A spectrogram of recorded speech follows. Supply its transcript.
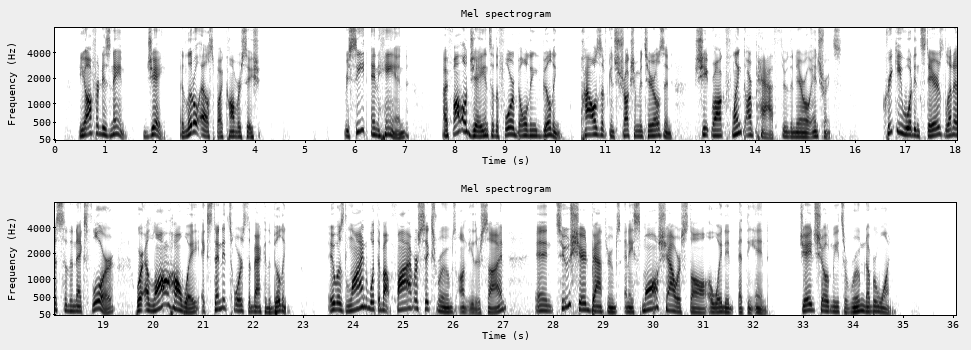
He offered his name, Jay, and little else by conversation. Receipt in hand, I followed Jay into the four building building. Piles of construction materials and sheetrock flanked our path through the narrow entrance. Creaky wooden stairs led us to the next floor, where a long hallway extended towards the back of the building. It was lined with about five or six rooms on either side, and two shared bathrooms and a small shower stall awaited at the end. Jade showed me to room number one.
